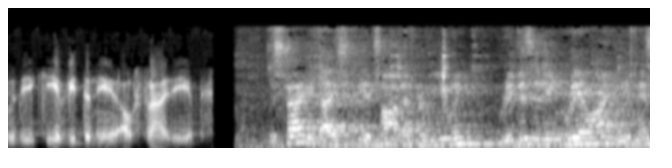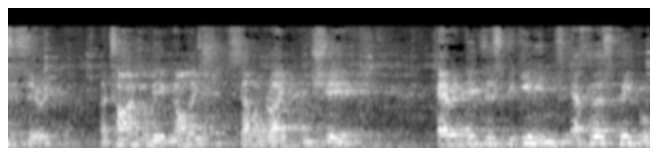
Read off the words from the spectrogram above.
люди, які є віддані Австралії. Australia Day should be a time of reviewing, revisiting, realigning if necessary. A time when we acknowledge, celebrate and share. Our Indigenous beginnings, our first people,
